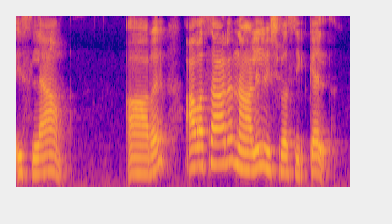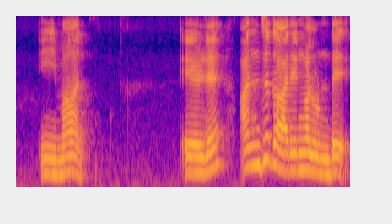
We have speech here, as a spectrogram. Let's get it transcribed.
ഇസ്ലാം. ആറ് അവസാന നാളിൽ വിശ്വസിക്കൽ ഈമാൻ. ഏഴ് അഞ്ച് കാര്യങ്ങളുണ്ട്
